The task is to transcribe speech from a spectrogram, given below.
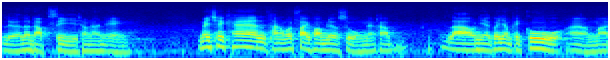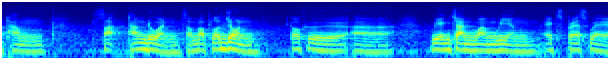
เหลือระดับ C เท่านั้นเอง ไม่ใช่แค่ทางรถไฟความเร็วสูงนะครับลาวเนี่ยก็ยังไปกู้มาทำทางด่วนสำหรับรถยนต์ก็คืออเวียงจันทร์วังเวียง Expressway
